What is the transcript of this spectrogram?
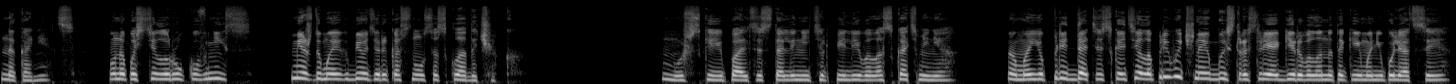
Наконец, он опустил руку вниз, между моих бедер и коснулся складочек. Мужские пальцы стали нетерпеливо ласкать меня, а мое предательское тело привычно и быстро среагировало на такие манипуляции.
